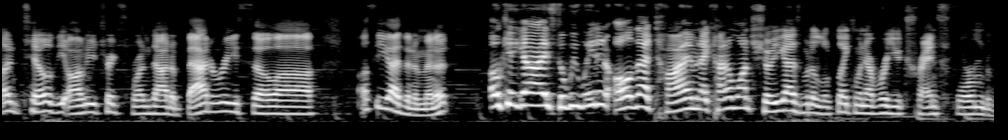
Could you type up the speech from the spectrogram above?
until the Omnitrix runs out of battery, so, uh, I'll see you guys in a minute. Okay guys, so we waited all that time, and I kind of want to show you guys what it looked like whenever you transformed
